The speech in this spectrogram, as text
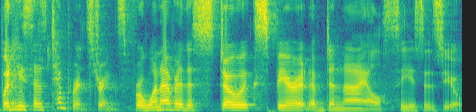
but he says temperance drinks for whenever the stoic spirit of denial seizes you.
